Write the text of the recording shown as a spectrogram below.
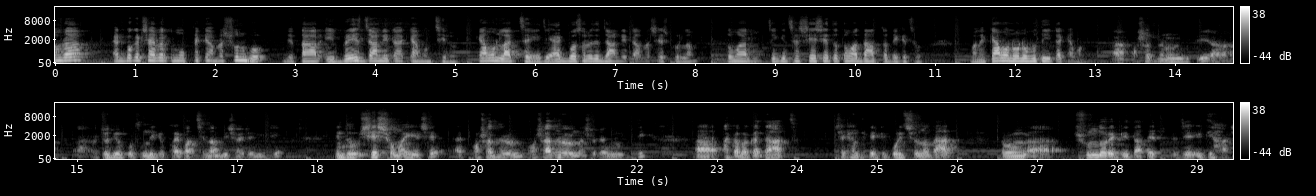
আমরা অ্যাডভোকেট সাহেবের মুখ থেকে আমরা শুনব যে তার এই ব্রেস্ট জার্নিটা কেমন ছিল? কেমন লাগছে যে এক বছরের যে জার্নিটা আমরা শেষ করলাম, তোমার চিকিৎসা শেষে তো তোমার দাঁতটা দেখেছ। মানে কেমন অনুভূতিটা কেমন? অসাধারণ অনুভূতি। যদিও প্রথম দিকে ভয় পাচ্ছিলাম বিষয়টা নিয়ে। কিন্তু শেষ সময়ে এসে এক অসাধারণ অসাধারণ আসলে অনুভূতি। আঁকা বাঁকা দাঁত, সেখান থেকে একটি পরিচ্ছন্ন দাঁত এবং সুন্দর একটি দাঁতের যে ইতিহাস।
